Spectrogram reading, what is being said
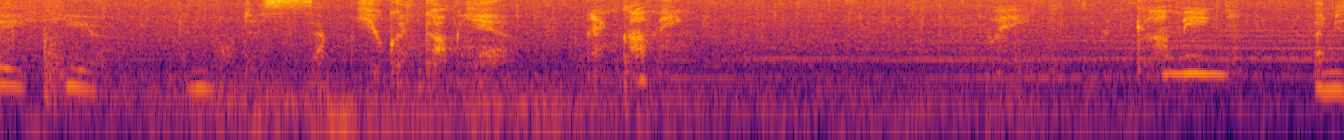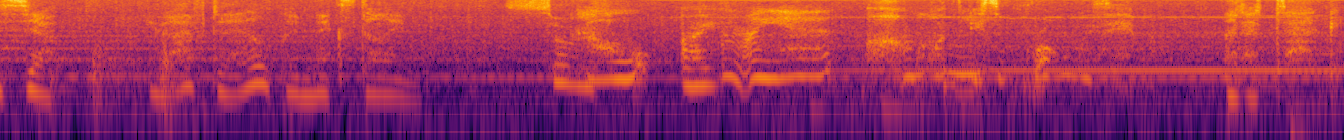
Stay here and not a sound. You can come here. I'm coming. Wait, I'm coming. Amicia, you have to help him next time. Sorry. No, I. my head. What is wrong with him? An attack.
